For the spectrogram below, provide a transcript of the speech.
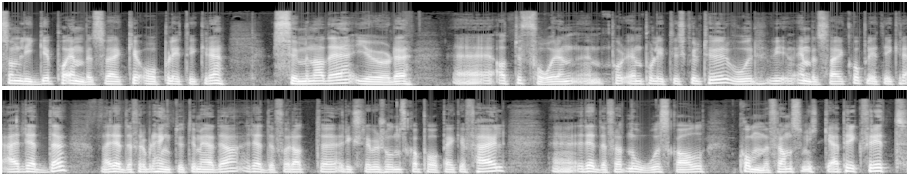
som ligger på embetsverket og politikere, summen av det gjør det eh, at du får en, en, politisk kultur hvor embetsverket og politikere er redde. De er redde for å bli hengt ut i media, redde for at eh, Riksrevisjonen skal påpeke feil, eh, redde for at noe skal komme fram som ikke er prikkfritt.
